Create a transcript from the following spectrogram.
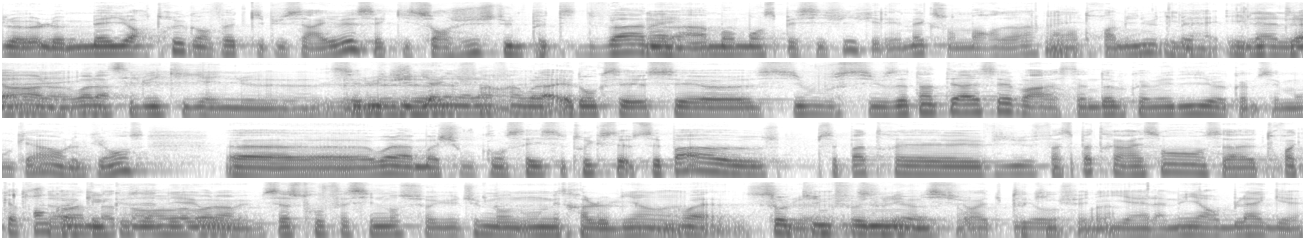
le, le meilleur truc en fait qui puisse arriver c'est qu'il sort juste une petite vanne Ouais. à un moment spécifique et les mecs sont morts de rire pendant trois minutes Il a, mais il a le- voilà C'est lui qui gagne le. le- c'est lui qui gagne à la fin, ouais. voilà et donc c'est euh, si vous si vous êtes intéressé par la stand-up comédie euh, comme c'est mon cas en l'occurrence euh, voilà moi je vous conseille ce truc c'est pas euh, c'est pas très vieux enfin c'est pas très récent ça a 3 4 ans quand même quelques années, voilà. ouais, ouais. ça se trouve facilement sur YouTube, on, on mettra le lien euh, Ouais, sous Talking le- sous Funny, euh, l'émission. sur HBO, Talking Funny, il y a la meilleure blague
